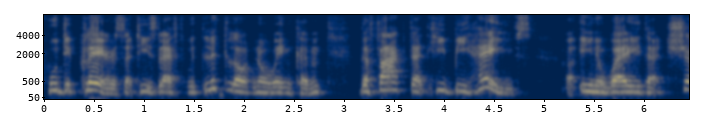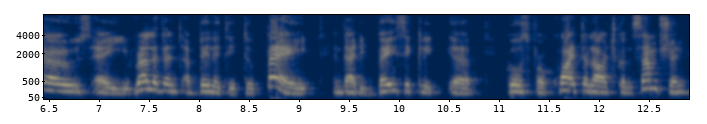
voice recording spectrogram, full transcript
who declares that he's left with little or no income, the fact that he behaves in a way that shows a relevant ability to pay and that it basically uh, goes for quite a large consumption,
